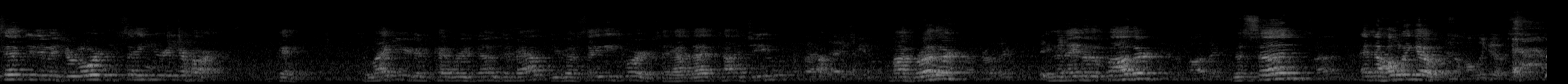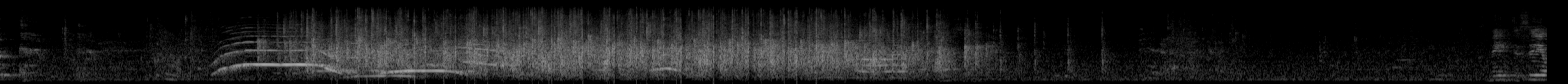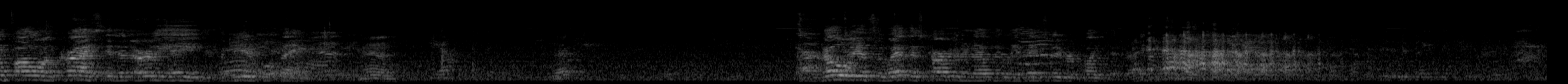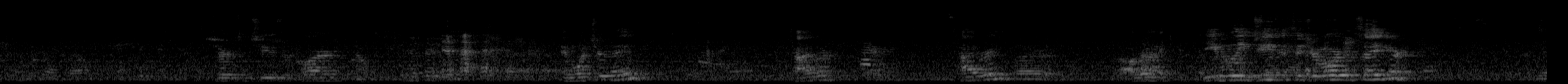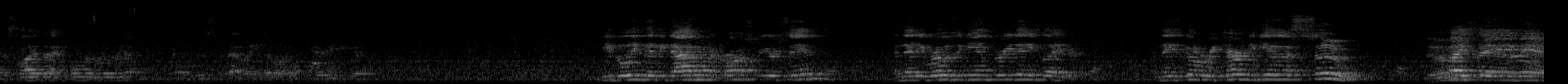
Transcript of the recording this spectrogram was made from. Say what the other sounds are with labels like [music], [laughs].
accepted him as your Lord and Savior in your heart. Okay. So Mikey, you're going to cover his nose and mouth. You're going to say these words. Say, I baptize you, I baptize you, my brother, my brother, in the name of the Father, the Father, the Son, the Son, and the Holy and Ghost. the Holy Ghost. It's neat to see him following Christ at an early age. It's a beautiful thing. Amen. Our goal is to wet this carpet enough that we eventually replace it, right? Shirts and shoes required? No. And what's your name? Tyler? Tyron? All right. Do you believe Jesus is your Lord and Savior? Yeah, slide back forward a little bit. Just that way. There you go. Do you believe that He died on the cross for your sins? And that He rose again three days later? And that He's going to return to get us soon? Somebody say amen.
